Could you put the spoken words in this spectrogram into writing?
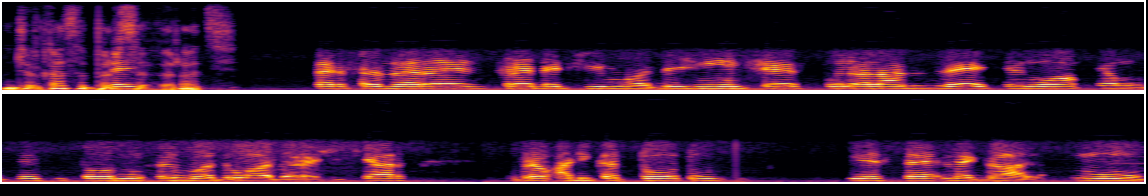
Încercați să deci perseverați. Deci, perseverez, credeți-mă, deci muncesc până la 10 noaptea, muncesc și tot nu se văd roadele și chiar vreau, adică totul este legal, nu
